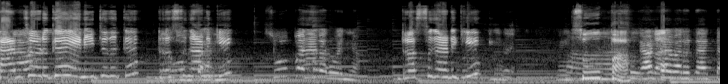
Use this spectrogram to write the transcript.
കാണിച്ചു കൊടുക്ക എണീറ്റ് നിക്ക് ഡ്രസ് കാണിക്ക്. ഡ്രസ് കാണിക്ക്. സൂപ്പർ ടാറ്റ പറ ടാറ്റ.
